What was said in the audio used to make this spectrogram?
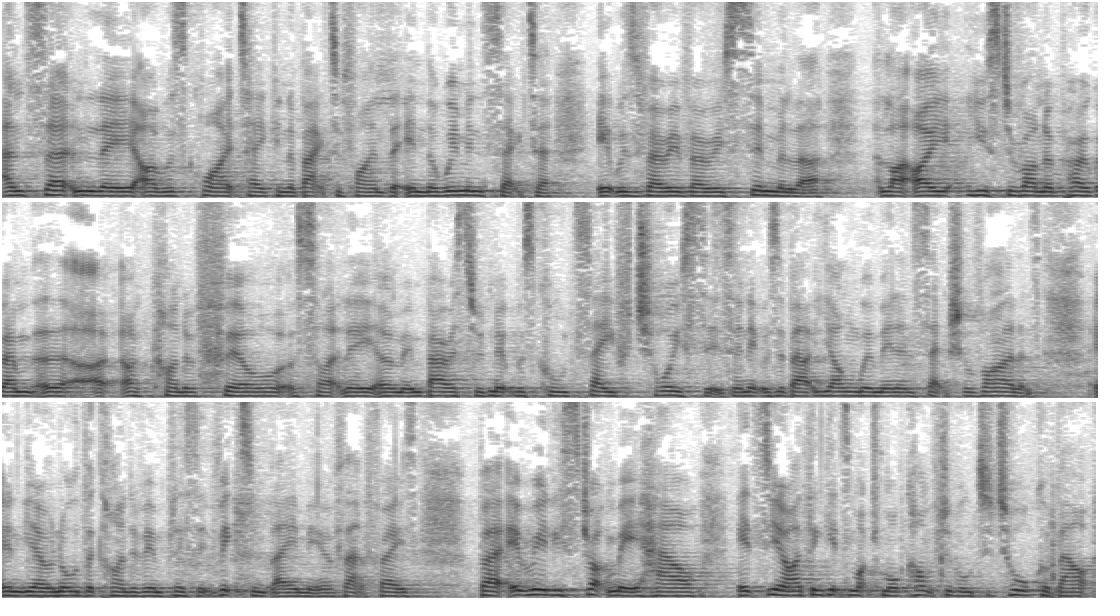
And certainly I was quite taken aback to find that in the women's sector, it was very, very similar. Like I used to run a program that I, I kind of feel slightly um, embarrassed to admit was called Safe Choices, and it was about young women and sexual violence, and you know, and all the kind of implicit victim blaming of that phrase. But it really struck me how it's you know I think it's much more comfortable to talk about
